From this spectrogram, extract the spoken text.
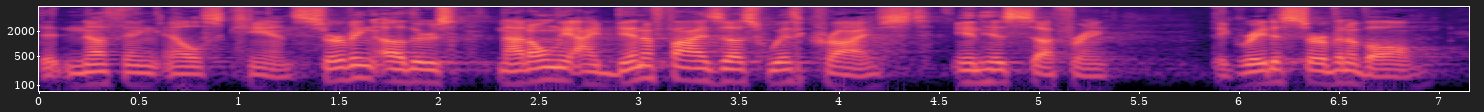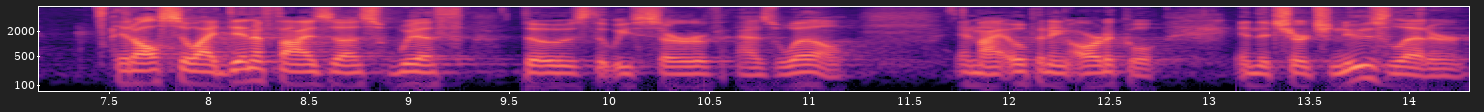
that nothing else can. Serving others not only identifies us with Christ in his suffering, the greatest servant of all, it also identifies us with those that we serve as well in my opening article in the church newsletter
